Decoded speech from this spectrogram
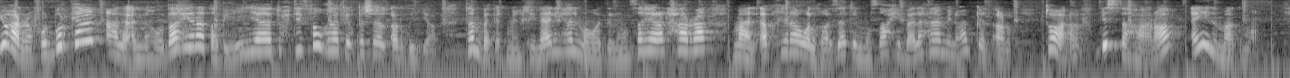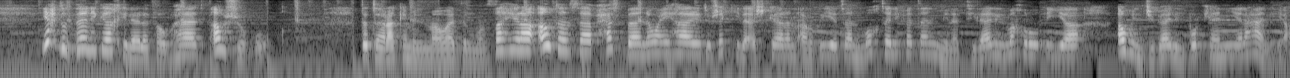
يعرف البركان على أنه ظاهرة طبيعية تحدث فوها في القشرة الأرضية. تنبثق من خلالها المواد المنصهرة الحارة مع الأبخرة والغازات المصاحبة لها من عمق الأرض. تعرف بالسهارة أي الماغما. يحدث ذلك خلال فوهات أو شقوق. تتراكم المواد المنصهرة أو تنساب حسب نوعها لتشكل أشكالا أرضية مختلفة من التلال المخروطية أو الجبال البركانية العالية.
